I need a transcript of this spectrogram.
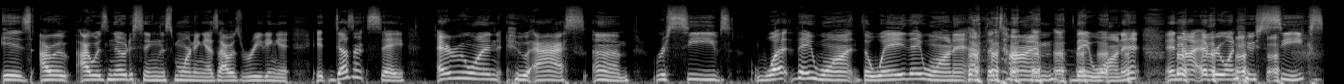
is I, w- I was noticing this morning as I was reading it, it doesn't say everyone who asks um, receives what they want the way they want it at the time they want it and not everyone who seeks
